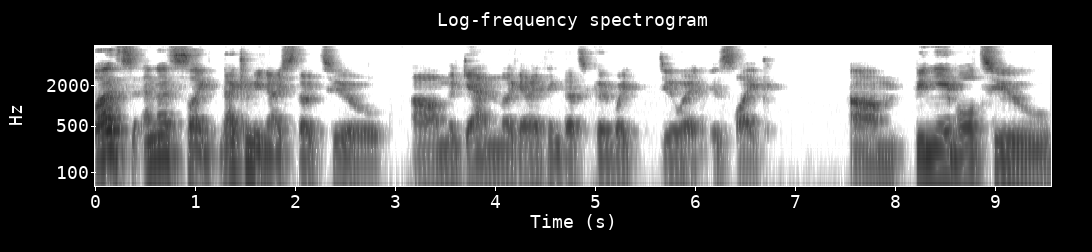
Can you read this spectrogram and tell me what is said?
Well, that's and that's like that can be nice though too. Um, again, like and I think that's a good way to do it is like um being able to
